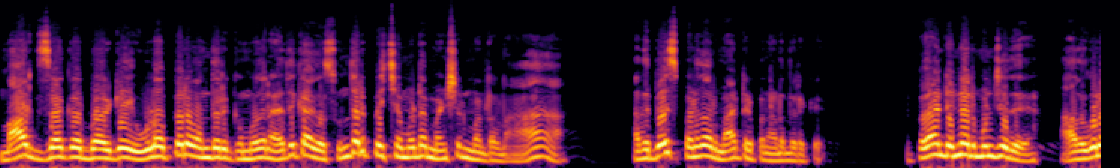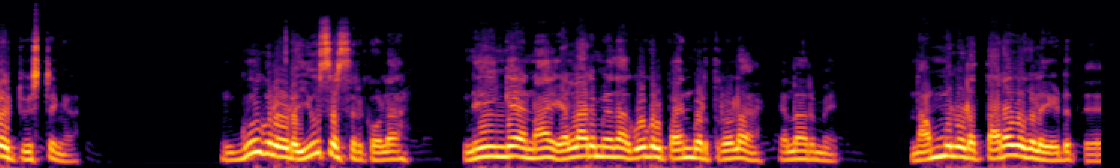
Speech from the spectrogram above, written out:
Mark Zuckerberg இவ்வளோ பேர் வந்திருக்கும் போது நான் எதுக்காக சுந்தர் பிச்சை மட்டும் மென்ஷன் பண்ணுறேன்னா அதை பேஸ் பண்ணி ஒரு மேட்ரு இப்போ நடந்திருக்கு. இப்போதான் டின்னர் முடிஞ்சது. அதுக்குள்ள ட்விஸ்ட்டுங்க கூகுளோட யூசர்ஸ் இருக்கோல நீங்கள் நான் எல்லாருமே தான் கூகுள் பயன்படுத்துகிறோம்ல எல்லாருமே. நம்மளோட தரவுகளை எடுத்து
